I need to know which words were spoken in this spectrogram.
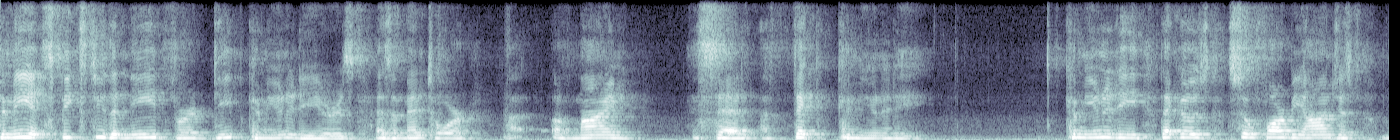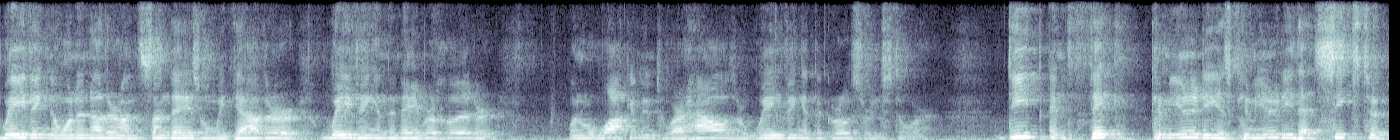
To me, it speaks to the need for deep community, or as, as a mentor uh, of mine said, a thick community. Community that goes so far beyond just waving to one another on Sundays when we gather, or waving in the neighborhood, or when we're walking into our house, or waving at the grocery store. Deep and thick community is community that seeks to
